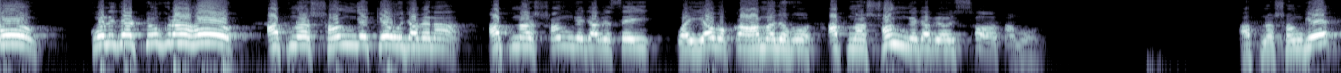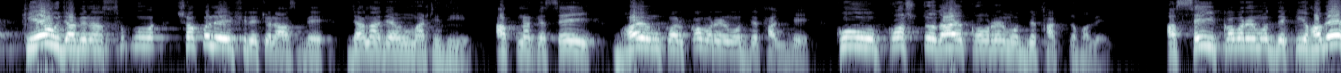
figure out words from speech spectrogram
হোক, কলিজার টুকরা হোক, আপনার সঙ্গে কেউ যাবে না। আপনার সঙ্গে যাবে সেই ওয়াইয়াবকা আমালহু। আপনার সঙ্গে যাবে ওই সৎ আমল। আপনার সঙ্গে কেউ যাবে না, সক- সকলেই ফিরে চলে আসবে জানাজা এবং মাটি দিয়ে। আপনাকে সেই ভয়ঙ্কর কবরের মধ্যে থাকবে, খুব কষ্টদায়ক কবরের মধ্যে থাকতে হবে। আর সেই কবরের মধ্যে কি হবে?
